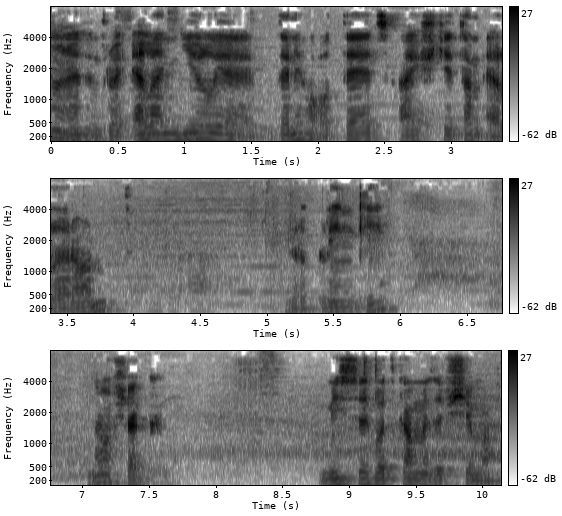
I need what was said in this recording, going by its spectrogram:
jmenuje ten druhý? Elendil je ten jeho otec a ještě je tam Elrond. Drklinky. No však. My se potkáme se všema.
